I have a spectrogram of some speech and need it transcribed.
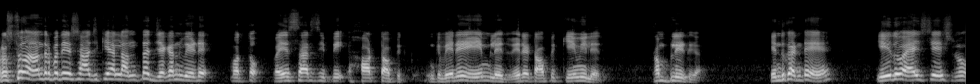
ప్రస్తుతం ఆంధ్రప్రదేశ్ రాజకీయాల్లో అంతా జగన్ వేడే మొత్తం. వైఎస్ఆర్సీపీ హాట్ టాపిక్ ఇంక వేరే ఏం లేదు. వేరే టాపిక్ ఏమీ లేదు. కంప్లీట్గా. ఎందుకంటే ఏదో యాజిటేషను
